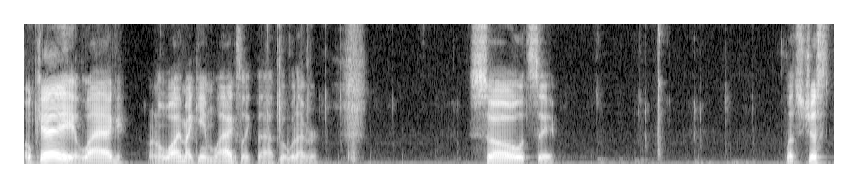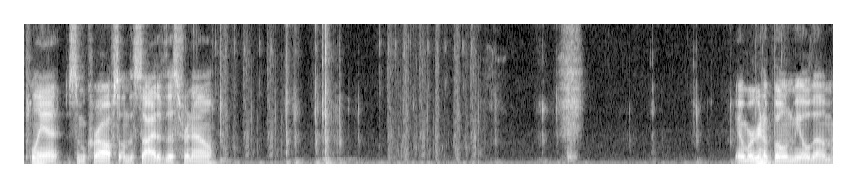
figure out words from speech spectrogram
okay, lag. I don't know why my game lags like that, but whatever. So, let's see. Let's just plant some crops on the side of this for now. And we're gonna bone meal them.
